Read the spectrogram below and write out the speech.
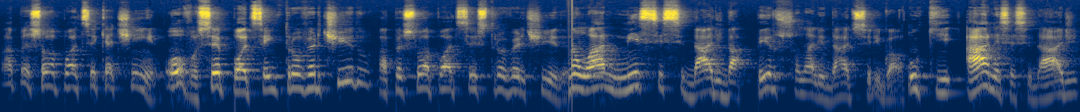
a pessoa pode ser quietinha. Ou você pode ser introvertido, a pessoa pode ser extrovertida. Não há necessidade da personalidade ser igual. O que há necessidade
